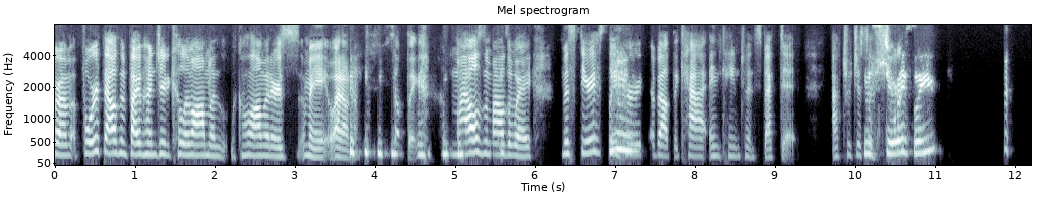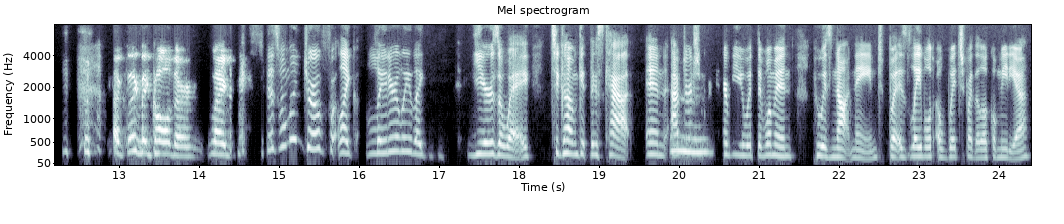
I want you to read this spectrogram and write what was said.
from 4,500 kilom- kilometers, I mean, I don't know, something miles and miles away, mysteriously heard about the cat and came to inspect it. After just a short, Mysteriously, I feel like they called her. Like, this woman drove for like literally like years away to come get this cat. And after a short mm-hmm. interview with the woman who is not named but is labeled a witch by the local media,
